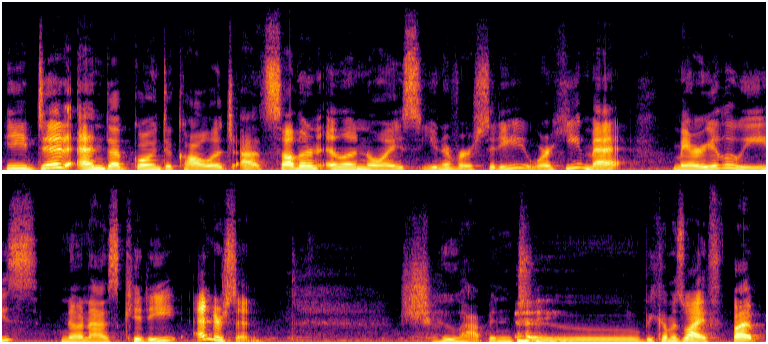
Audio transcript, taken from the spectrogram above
he did end up going to college at Southern Illinois University, where he met Mary Louise known as Kitty Anderson, who happened to become his wife. But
